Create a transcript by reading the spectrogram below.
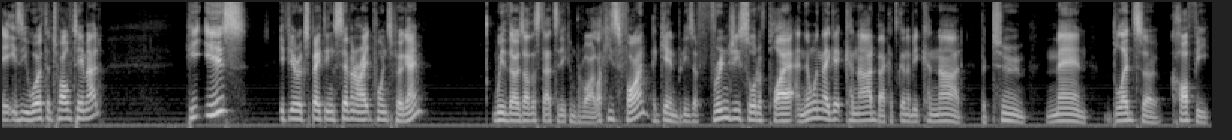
is he worth a 12 team ad? He is if you're expecting seven or eight points per game with those other stats that he can provide. Like he's fine, again, but he's a fringy sort of player. And then when they get Kennard back, it's going to be Kennard, Batum, Mann, Bledsoe, Coffey,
